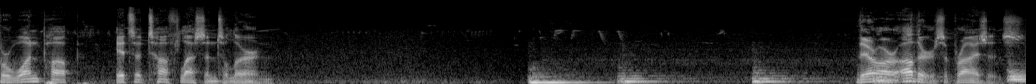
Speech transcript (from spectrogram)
For one pup, it's a tough lesson to learn. There are other surprises.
